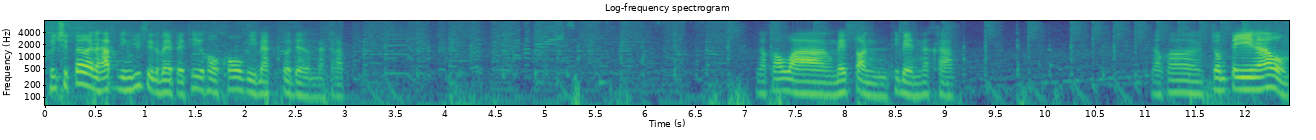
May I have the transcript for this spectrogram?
ควิกชูเตอร์นะครับ ยิง20ดาเมจไปที่โคโค่วีแม็กตัวเดิมนะครับแล้วก็วางเมสซอนที่เบนนะครับ แล้วก็โจมตีนะครับผม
